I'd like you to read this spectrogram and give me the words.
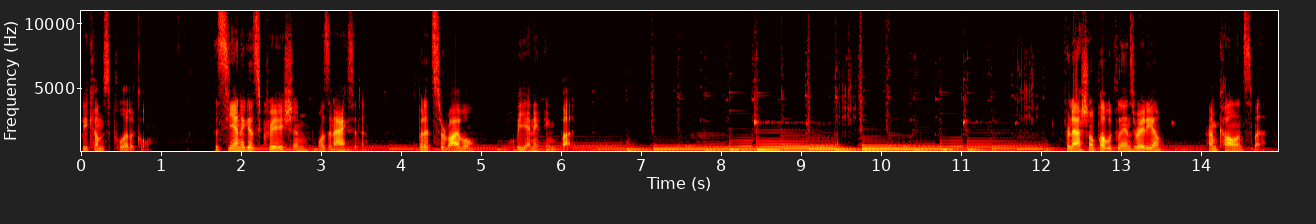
becomes political. The Cienega's creation was an accident, but its survival will be anything but. For National Public Lands Radio, I'm Colin Smith.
